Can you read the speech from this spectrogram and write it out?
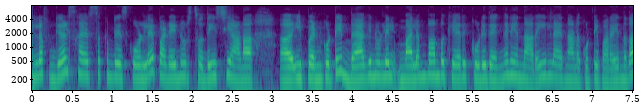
L F girls higher secondary സ്കൂളിലെ പഴയന്നൂർ സ്വദേശിയാണ് ഈ പെൺകുട്ടി. ബാഗിനുള്ളിൽ മലമ്പാമ്പ് കയറിക്കൂടിയത് എങ്ങനെയെന്ന് അറിയില്ല എന്നാണ് കുട്ടി പറയുന്നത്.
